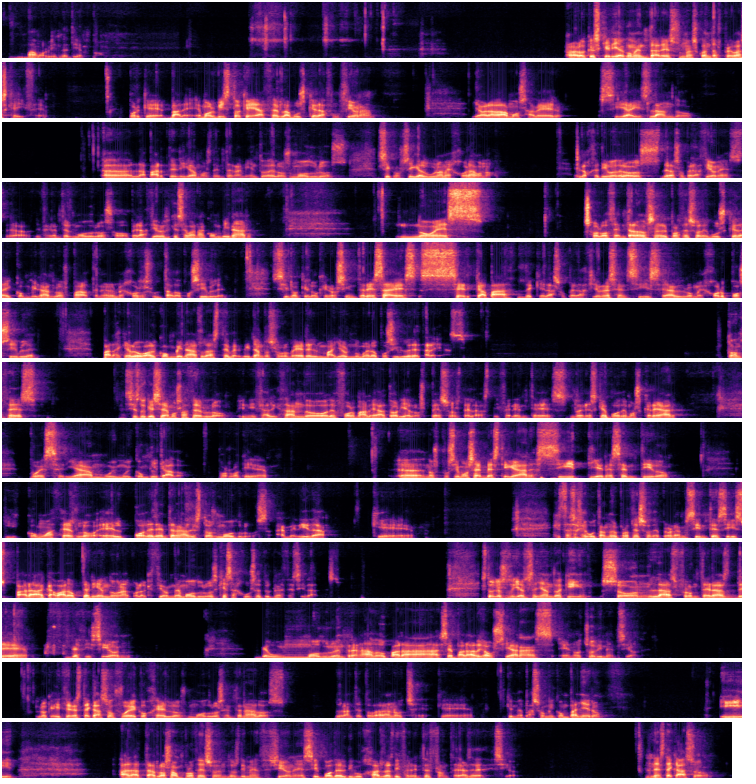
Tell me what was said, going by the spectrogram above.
vamos bien de tiempo. Ahora lo que os quería comentar es unas cuantas pruebas que hice. Porque, vale, hemos visto que hacer la búsqueda funciona y ahora vamos a ver si aislando eh, la parte, digamos, de entrenamiento de los módulos se consigue alguna mejora o no. El objetivo de, los, de las operaciones, de los diferentes módulos o operaciones que se van a combinar, no es solo centrarnos en el proceso de búsqueda y combinarlos para obtener el mejor resultado posible, sino que lo que nos interesa es ser capaz de que las operaciones en sí sean lo mejor posible para que luego al combinarlas te permitan resolver el mayor número posible de tareas. Entonces, si esto quisiéramos hacerlo inicializando de forma aleatoria los pesos de las diferentes redes que podemos crear, pues sería muy, muy complicado. Por lo que eh, nos pusimos a investigar si tiene sentido y cómo hacerlo el poder entrenar estos módulos a medida que, que estás ejecutando el proceso de Program Synthesis para acabar obteniendo una colección de módulos que se ajuste a tus necesidades. Esto que os estoy enseñando aquí son las fronteras de decisión de un módulo entrenado para separar gaussianas en ocho dimensiones. Lo que hice en este caso fue coger los módulos entrenados durante toda la noche que, me pasó mi compañero y adaptarlos a un proceso en dos dimensiones y poder dibujar las diferentes fronteras de decisión. En este caso,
